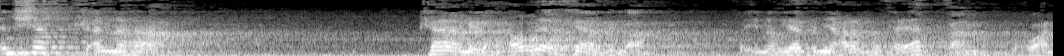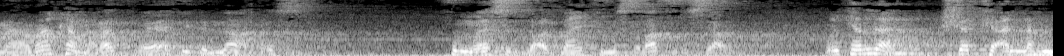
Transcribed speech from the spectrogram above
إن شك أنها كاملة أو غير كاملة فإنه يبني على المتيقن وهو أنها ما كملت ويأتي بالناقص ثم يسجد بعد ما يتم الصلاة بالساوي وإن كان لا شك أنه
